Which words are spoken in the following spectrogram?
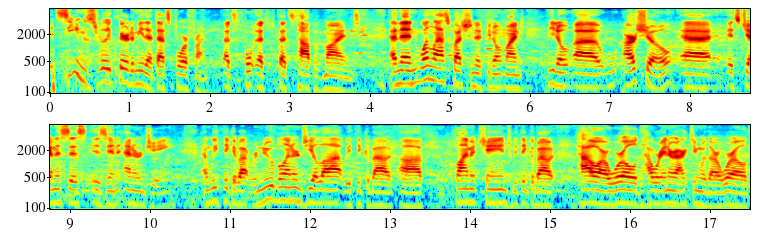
It seems really clear to me that that's forefront. That's for, that's that's top of mind. And then one last question, if you don't mind. You know, uh, our show, uh, its genesis is in energy, and we think about renewable energy a lot. We think about uh, climate change. We think about how our world, how we're interacting with our world,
